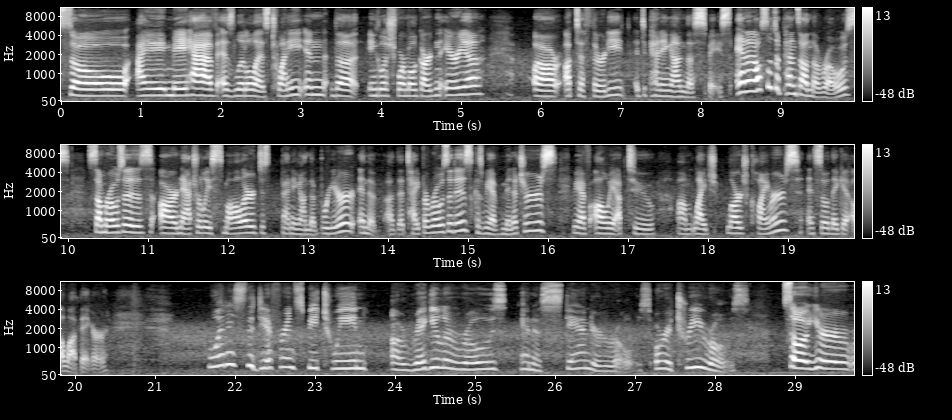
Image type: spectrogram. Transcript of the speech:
So I may have as little as 20 in the English formal garden area or up to 30 depending on the space. And it also depends on the rose. Some roses are naturally smaller just depending on the breeder and the, uh, the type of rose it is because we have miniatures. We have all the way up to um, large, large climbers and so they get a lot bigger. What is the difference between a regular rose and a standard rose or a tree rose? So your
